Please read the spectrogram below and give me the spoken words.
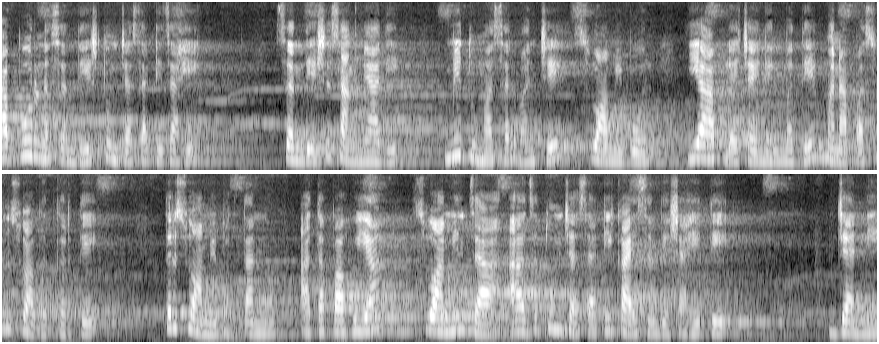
हा पूर्ण संदेश तुमच्यासाठीच आहे. संदेश सांगण्याआधी मी तुम्हा सर्वांचे स्वामी बोल. या आपल्या चॅनेलमध्ये मनापासून स्वागत करते. तर स्वामी भक्तांनो आता पाहूया स्वामींचा आज तुमच्यासाठी काय संदेश आहे ते. ज्यांनी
